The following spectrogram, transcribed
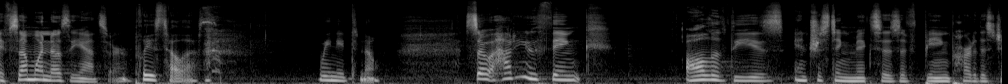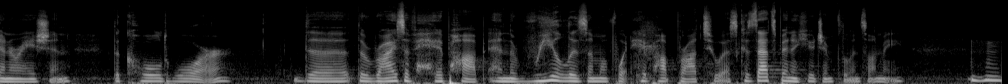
If someone knows the answer. Please tell us. we need to know. So, how do you think all of these interesting mixes of being part of this generation, the Cold War, the the rise of hip hop, and the realism of what hip hop brought to us, because that's been a huge influence on me. Mm-hmm.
